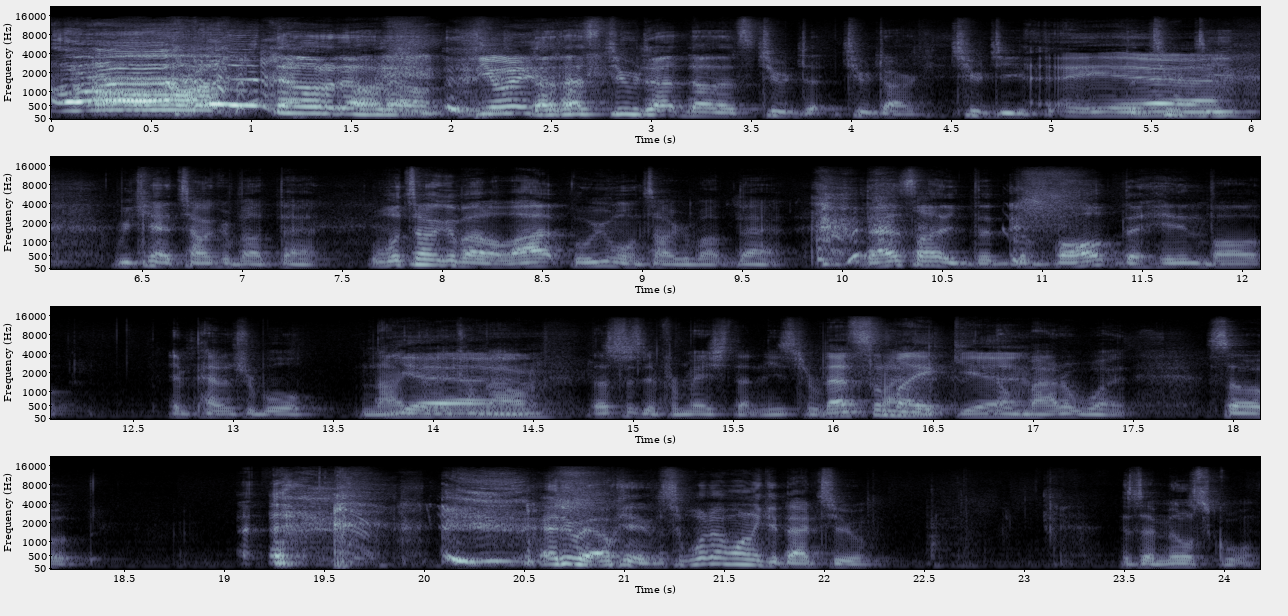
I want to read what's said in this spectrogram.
Oh no no no! No, that's too dark. No, that's too too dark. Too deep. yeah. Too deep. We can't talk about that. We'll talk about a lot, but we won't talk about that. That's like the, the vault, the hidden vault, impenetrable, not gonna come out. That's just information that needs to. That's some, like, yeah. No matter what. So. anyway, okay. So what I want to get back to is that middle school,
